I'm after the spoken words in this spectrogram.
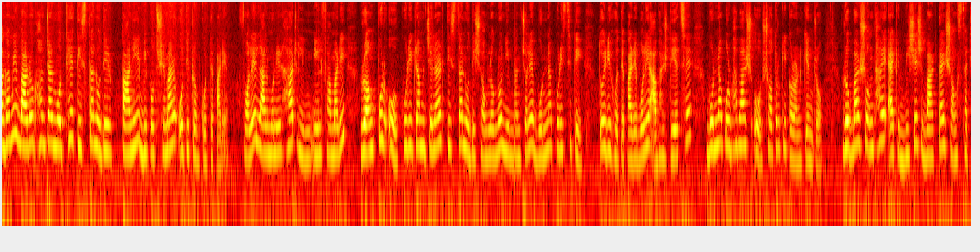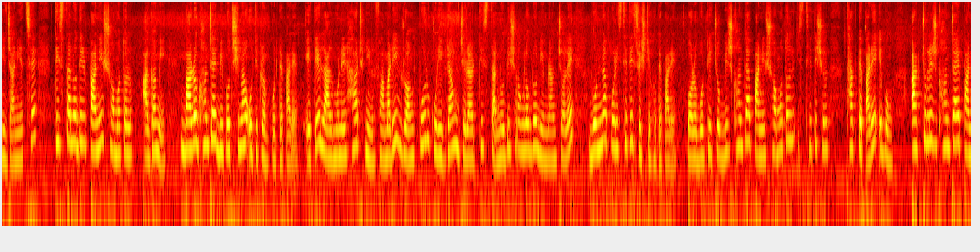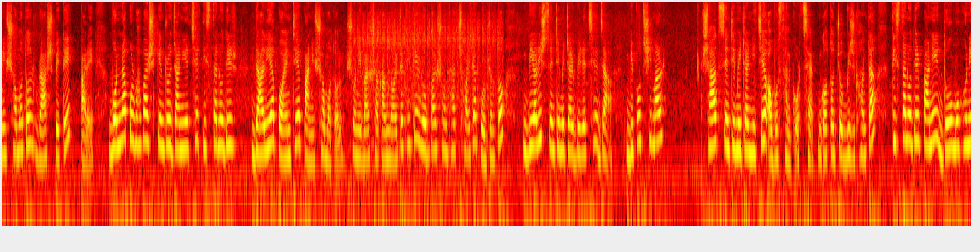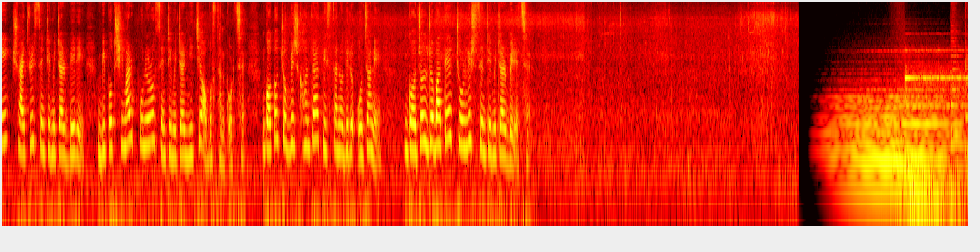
আগামী বারো ঘণ্টার মধ্যে তিস্তা নদীর পানি বিপদসীমার অতিক্রম করতে পারে। ফলে লালমনিরহাট, নীলফামারী, রংপুর ও কুড়িগ্রাম জেলার তিস্তা নদী সংলগ্ন নিম্নাঞ্চলে বন্যা পরিস্থিতি তৈরি হতে পারে বলে আভাস দিয়েছে বন্যা পূর্বাভাস ও সতর্কীকরণ কেন্দ্র। রোববার সন্ধ্যায় এক বিশেষ বার্তায় সংস্থাটি জানিয়েছে, তিস্তা নদীর পানির সমতল আগামী বারো ঘন্টায় বিপদসীমা অতিক্রম করতে পারে। এতে লালমনিরহাট, নীলফামারী, রংপুর, কুড়িগ্রাম জেলার তিস্তা নদী সংলগ্ন নিম্নাঞ্চলে বন্যা পরিস্থিতি সৃষ্টি হতে পারে। পরবর্তী চব্বিশ ঘণ্টা পানির সমতল স্থিতিশীল থাকতে পারে এবং আটচল্লিশ ঘন্টায় পানির সমতল হ্রাস পেতে পারে। বন্যা পূর্বাভাস কেন্দ্র জানিয়েছে, তিস্তা নদীর ডালিয়া পয়েন্টে পানির সমতল। শনিবার সকাল নয়টা থেকে রোববার সন্ধ্যা ছয়টা পর্যন্ত বিয়াল্লিশ সেন্টিমিটার বেড়েছে যা বিপদসীমার সাত সেন্টিমিটার নিচে অবস্থান করছে। গত চব্বিশ ঘণ্টা তিস্তা নদীর পানি দোমোহনী সাঁত্রিশ সেন্টিমিটার বেড়ে বিপদসীমার পনেরো সেন্টিমিটার নিচে অবস্থান করছে। গত চব্বিশ ঘণ্টা তিস্তা নদীর ওজানে গজলডোবাতে চল্লিশ সেন্টিমিটার বেড়েছে।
